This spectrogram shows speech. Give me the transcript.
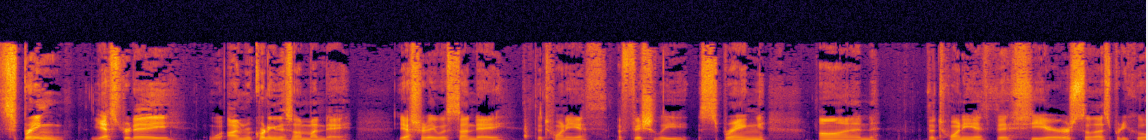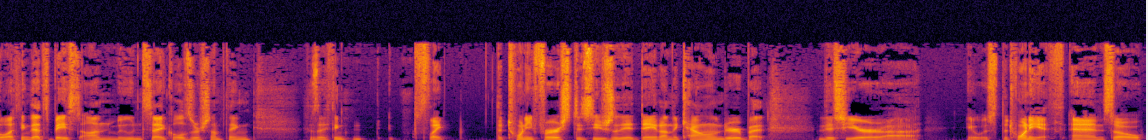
spring. Yesterday, I'm recording this on Monday. Yesterday was Sunday, the 20th. Officially spring on the 20th this year. So that's pretty cool. I think that's based on moon cycles or something. Because I think it's like the 21st is usually a date on the calendar, but this year uh, it was the 20th. And so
